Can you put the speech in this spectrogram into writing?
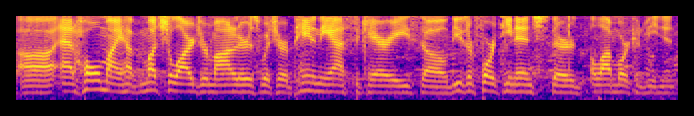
Uh, at home, I have much larger monitors, which are a pain in the ass to carry. So these are 14 inch, they're a lot more convenient.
